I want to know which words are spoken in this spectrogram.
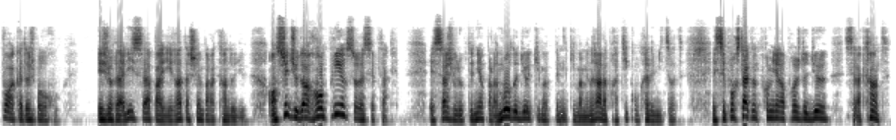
pour Akadosh Baruch et je réalise ça par Yirat Hashem, par la crainte de Dieu. Ensuite, je dois remplir ce réceptacle. Et ça, je vais l'obtenir par l'amour de Dieu qui m'amènera à la pratique concrète des mitzvot. Et c'est pour cela que notre première approche de Dieu, c'est la crainte.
